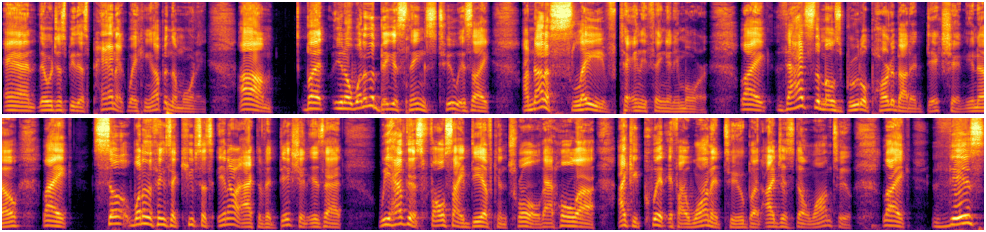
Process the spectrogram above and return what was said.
And there would just be this panic waking up in the morning. Um, but, you know, one of the biggest things too is like, I'm not a slave to anything anymore. Like, that's the most brutal part about addiction, you know? Like, so one of the things that keeps us in our active addiction is that we have this false idea of control, that whole, uh, I could quit if I wanted to, but I just don't want to. Like, this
